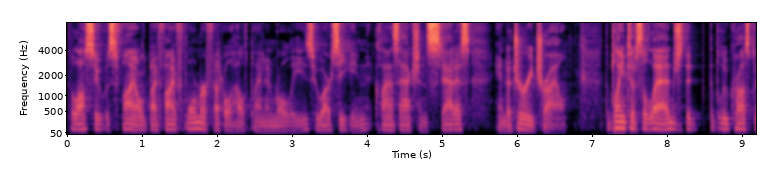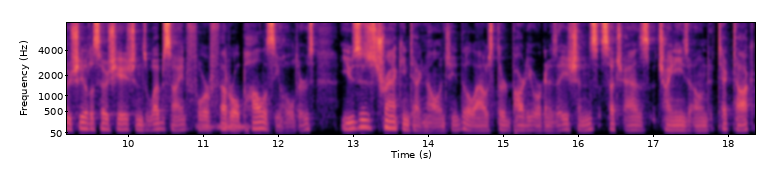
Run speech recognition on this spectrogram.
The lawsuit was filed by five former federal health plan enrollees who are seeking class action status and a jury trial. The plaintiffs allege that the Blue Cross Blue Shield Association's website for federal policyholders uses tracking technology that allows third party organizations, such as Chinese owned TikTok,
